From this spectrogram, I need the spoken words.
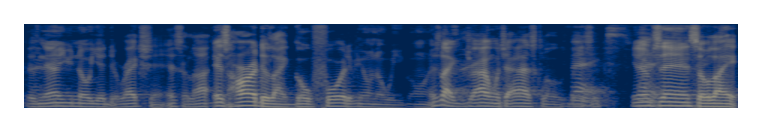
because now you know your direction. It's a lot. It's hard to like go forward if you don't know where you're going. It's like driving with your eyes closed, basically. Facts. You know what I'm saying? So like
